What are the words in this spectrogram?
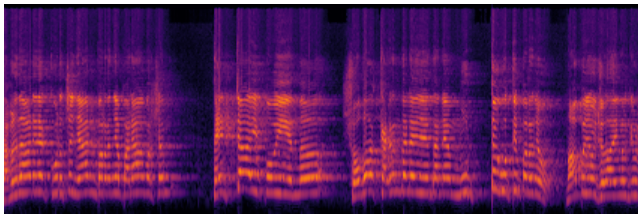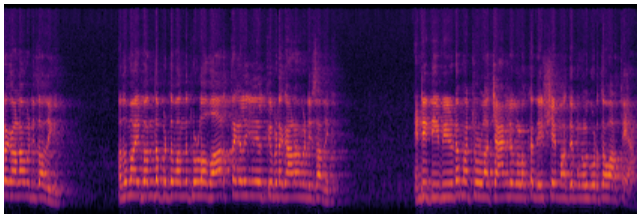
തമിഴ്നാടിനെ കുറിച്ച് ഞാൻ പറഞ്ഞ പരാമർശം തെറ്റായി പോയി എന്ന് ശോഭ കരന്തലയെ തന്നെ മുട്ടുകുത്തി പറഞ്ഞു. മാപ്പ് ചോദിച്ചു അതാ നിങ്ങൾക്ക് ഇവിടെ കാണാൻ വേണ്ടി സാധിക്കും. അതുമായി ബന്ധപ്പെട്ട് വന്നിട്ടുള്ള വാർത്തകൾ നിങ്ങൾക്ക് ഇവിടെ കാണാൻ വേണ്ടി സാധിക്കും. എൻ ഡി ടി വിയുടെ മറ്റുള്ള ചാനലുകളൊക്കെ ദേശീയ മാധ്യമങ്ങൾ കൊടുത്ത വാർത്തയാണ്.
